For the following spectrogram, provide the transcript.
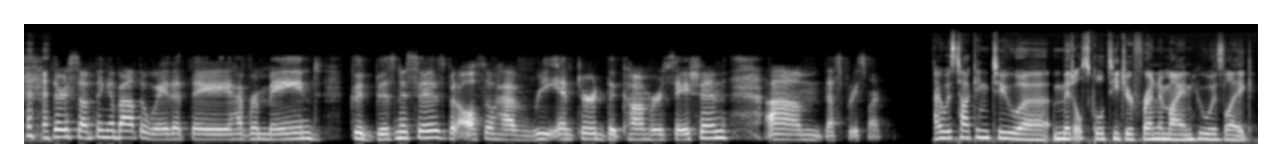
there's something about the way that they have remained good businesses, but also have re-entered the conversation. Um, that's pretty smart. I was talking to a middle school teacher friend of mine who was like,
